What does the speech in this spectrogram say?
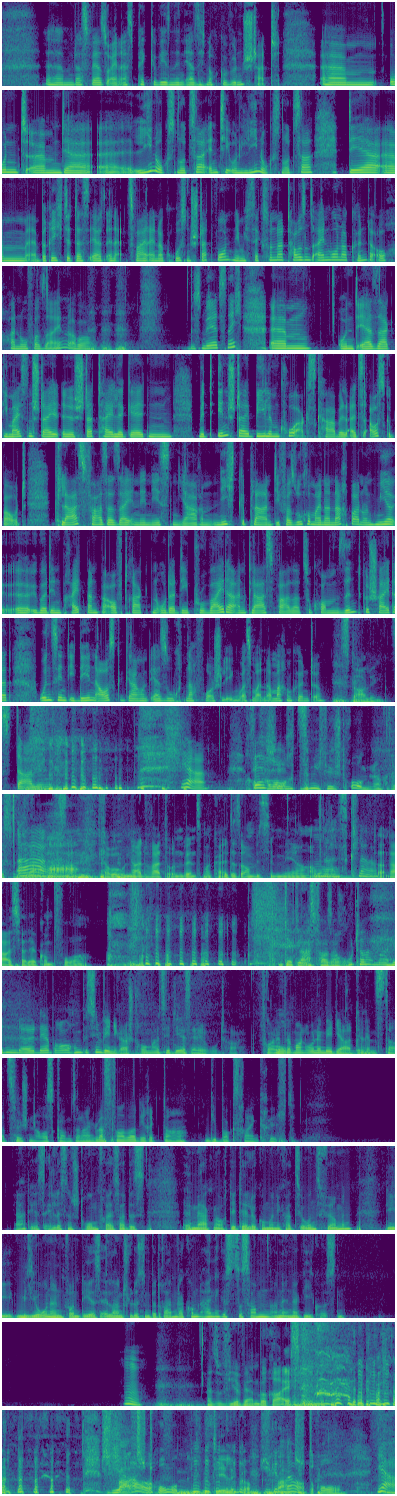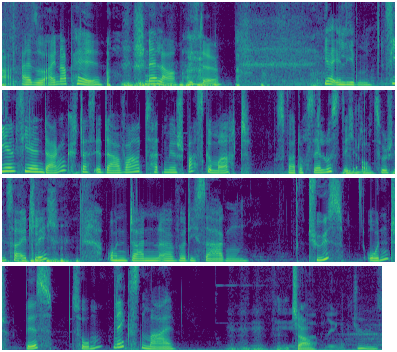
Ähm, das wäre so ein Aspekt gewesen, den er sich noch gewünscht hat. Ähm, und ähm, der äh, Linux-Nutzer, NT und Linux-Nutzer, der ähm, berichtet, dass er in, zwar in einer großen Stadt wohnt, nämlich 600.000 Einwohner, könnte auch Hannover sein, aber wissen wir jetzt nicht. Ähm, und er sagt, die meisten äh, Stadtteile gelten mit instabilem Koaxkabel als ausgebaut. Glasfaser sei in den nächsten Jahren nicht geplant. Die Versuche meiner Nachbarn und mir äh, über den Breitbandbeauftragten oder die Provider an Glasfaser zu kommen, sind gescheitert. Uns sind Ideen ausgegangen und er sucht nach Vorschlägen, was man da machen könnte. Starlink. Starlink. ja, sehr aber schön. auch ziemlich viel Strom. Ne? Ah. ich glaube 100 Watt und wenn es mal kalt ist, auch ein bisschen mehr. Aber Alles klar. Da, da ist ja der Komfort. der Glasfaser-Router immerhin, der, der, braucht ein bisschen weniger Strom als die DSL-Router. Vor allem, oh. wenn man ohne Media-Dingens okay. dazwischen auskommt, sondern Glasfaser direkt da in die Box reinkriegt. Ja, DSL ist ein Stromfresser. Das äh, merken auch die Telekommunikationsfirmen, die Millionen von DSL-Anschlüssen betreiben. Da kommt einiges zusammen an Energiekosten. Hm. Also wir wären bereit. Spart Strom, liebe Telekom. Spart genau. Strom. Ja, also ein Appell. Schneller, bitte. Ja, ihr Lieben, vielen, vielen Dank, dass ihr da wart. Hat mir Spaß gemacht. Es war doch sehr lustig, genau. auch zwischenzeitlich. und dann äh, würde ich sagen, tschüss und bis zum nächsten Mal. Ciao. Tschüss.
